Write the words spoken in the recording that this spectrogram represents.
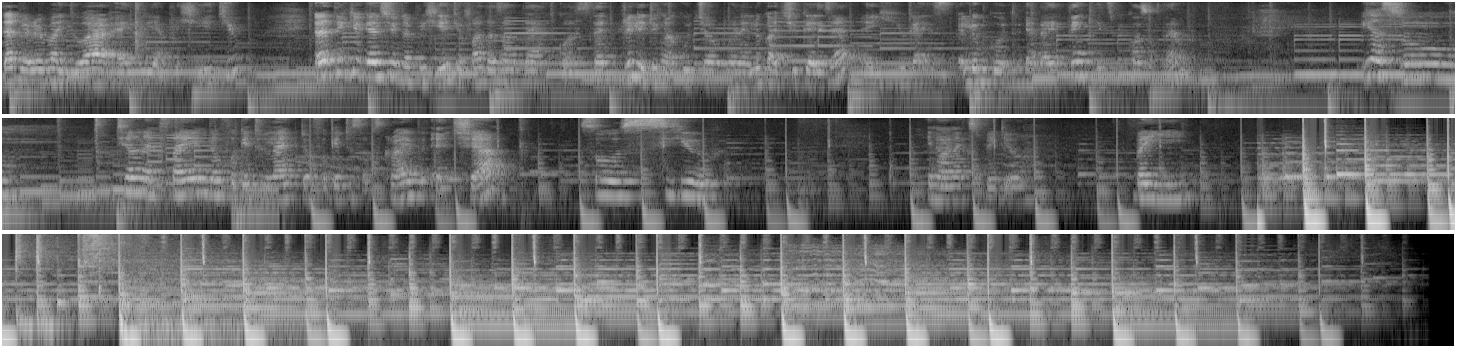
that wherever you are, I really appreciate you. I think you guys should appreciate your fathers out there because they're really doing a good job. When I look at you guys, eh, you guys look good. And I think it's because of them. Yeah, so till next time don't forget to like don't forget to subscribe and share so see you in our next video bye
